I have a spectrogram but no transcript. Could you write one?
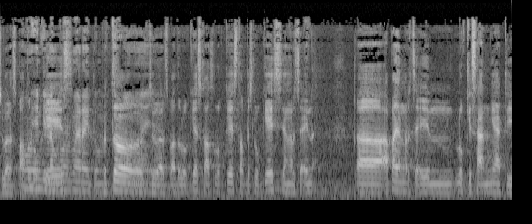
jual sepatu oh, lukis itu. betul oh, iya. jual sepatu lukis kaos lukis topis lukis yang ngerjain uh, apa yang ngerjain lukisannya di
